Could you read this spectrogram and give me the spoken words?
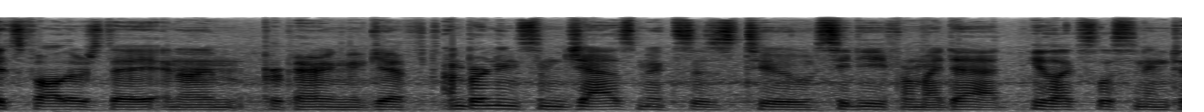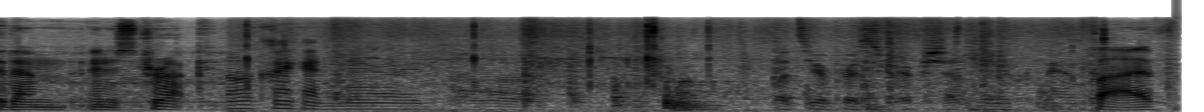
It's Father's Day and I'm preparing a gift. I'm burning some jazz mixes to CD for my dad. He likes listening to them in his truck. I look like a nerd. What's your prescription? Five.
